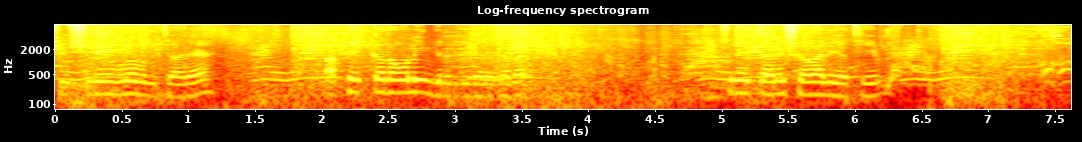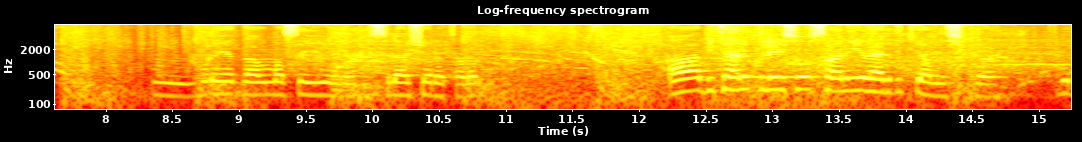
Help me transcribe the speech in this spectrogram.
Şimdi şuraya vuralım bir tane. Ha Pekka da onu indirir gidene kadar. Şuraya bir tane şövalye atayım. Hmm, buraya dalması iyi olur. Bir silahşör atalım. Aa bir tane kuleyi son saniye verdik yanlışlıkla. Dur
